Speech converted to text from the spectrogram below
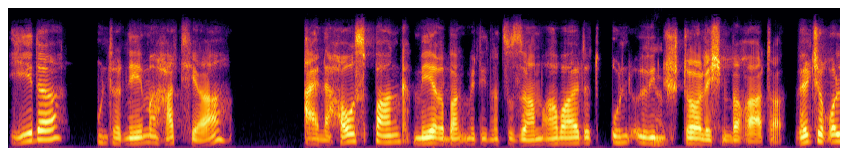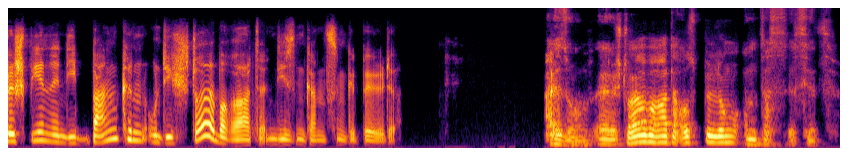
Jeder Unternehmer hat ja eine Hausbank, mehrere Banken, mit denen er zusammenarbeitet und irgendwie einen steuerlichen Berater. Welche Rolle spielen denn die Banken und die Steuerberater in diesem ganzen Gebilde? Also, äh, Steuerberaterausbildung, und das ist jetzt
